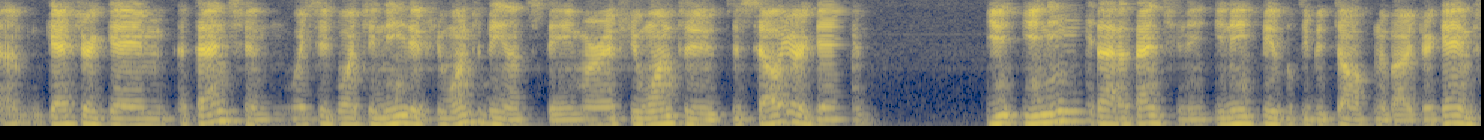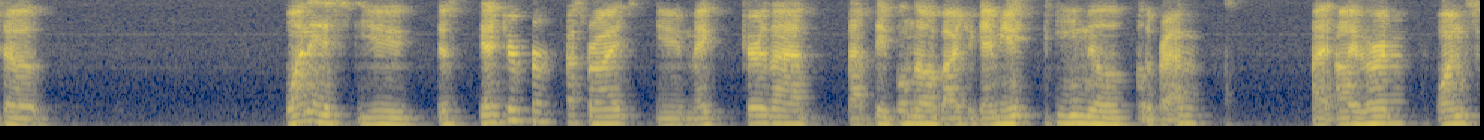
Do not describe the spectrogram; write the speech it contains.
um, get your game attention, which is what you need if you want to be on Steam or if you want to, to sell your game. You, you need that attention. You need people to be talking about your game. So one is you just get your press right. You make sure that, that people know about your game. You email the press. I, I heard once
